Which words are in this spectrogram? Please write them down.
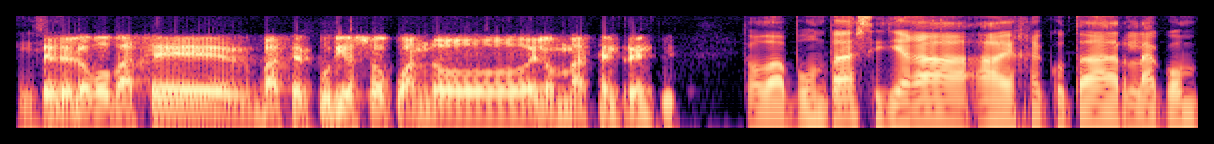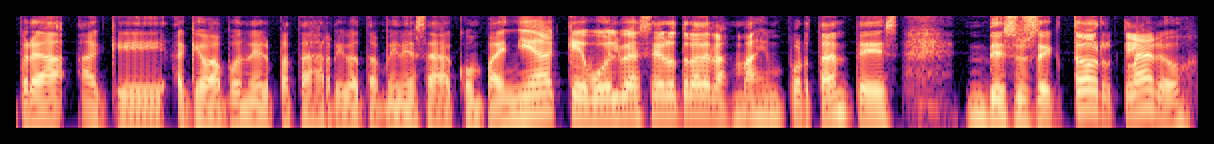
Desde luego va a ser va a ser curioso cuando Elon Musk entre en Twitter. Todo apunta, si llega a ejecutar la compra, a que, a que va a poner patas arriba también esa compañía, que vuelve a ser otra de las más importantes de su sector, claro.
